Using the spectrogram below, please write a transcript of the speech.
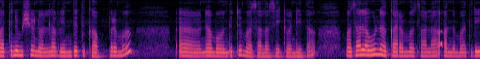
பத்து நிமிஷம் நல்லா வெந்ததுக்கு அப்புறமா நம்ம வந்துட்டு மசாலா சேர்க்க வேண்டியது தான் மசாலாவும் நான் கரம் மசாலா அந்த மாதிரி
